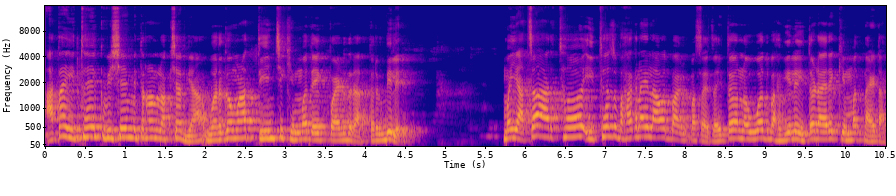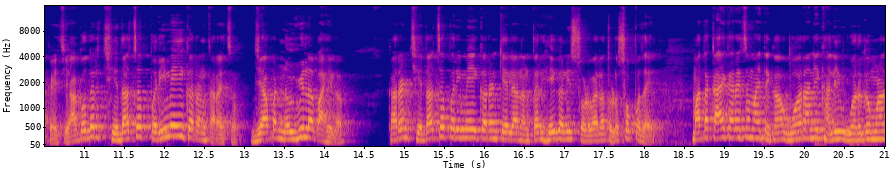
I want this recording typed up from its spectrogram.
आता इथं एक विषय मित्रांनो लक्षात घ्या. वर्गमुळात तीनची किंमत एक पॉईंट त्र्याहत्तर दिले. मग याचा अर्थ इथंच भाग नाही लावत भाग बसायचा. इथं नव्वद भागिले इथं डायरेक्ट किंमत नाही टाकायची. अगोदर छेदाचं परिमेयीकरण करायचं. जे आपण नववीला पाहिलं. कारण छेदाचं परिमेयीकरण केल्यानंतर हे गणित सोडवायला थोडं सोपं जाईल. मग आता काय करायचं माहिती आहे का? वर आणि खाली वर्गमुळात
